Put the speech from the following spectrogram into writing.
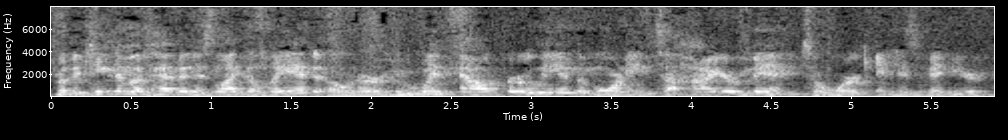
For the kingdom of heaven is like a landowner who went out early in the morning to hire men to work in his vineyard.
